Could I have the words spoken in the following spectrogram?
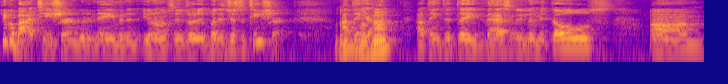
you can buy a T-shirt with a name in it you know what I'm saying but it's just a T-shirt. I think I, I think that they vastly limit those. Um,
